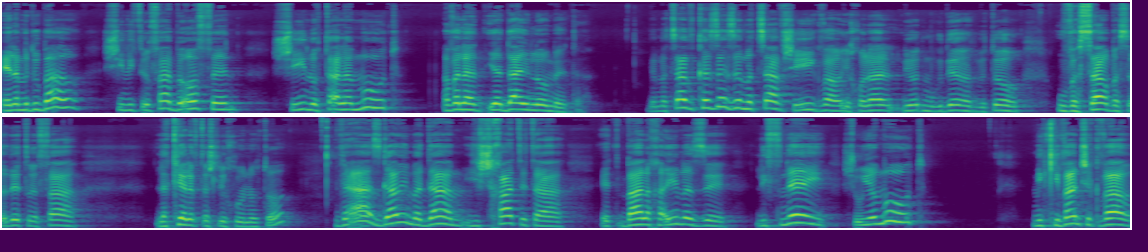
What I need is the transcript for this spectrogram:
אלא מדובר שהיא נטרפה באופן שהיא נוטה למות, אבל היא עדיין לא מתה. במצב כזה זה מצב שהיא כבר יכולה להיות מוגדרת בתור ובשר בשדה טרפה לכלב תשליכון אותו, ואז גם אם אדם ישחט את, ה, את בעל החיים הזה לפני שהוא ימות, מכיוון שכבר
